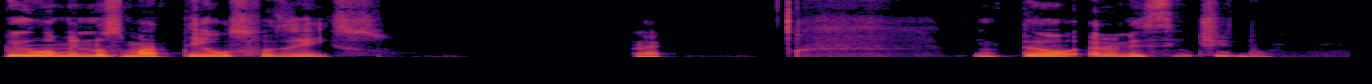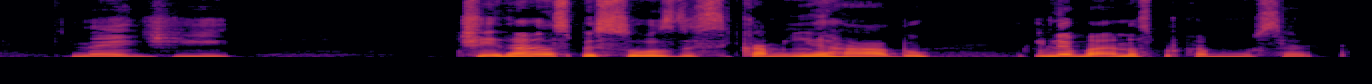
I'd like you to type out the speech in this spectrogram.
Pelo menos Mateus fazia isso, né? Então, era nesse sentido, né? De tirar as pessoas desse caminho errado e levar elas para o caminho certo.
